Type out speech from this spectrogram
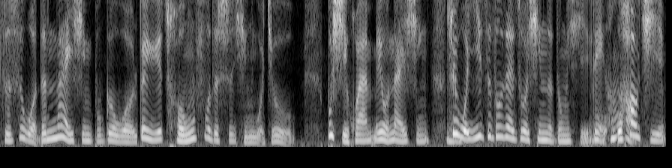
只是我的耐心不够，我对于重复的事情我就不喜欢，没有耐心，所以我一直都在做新的东西。对，很好，我好奇，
